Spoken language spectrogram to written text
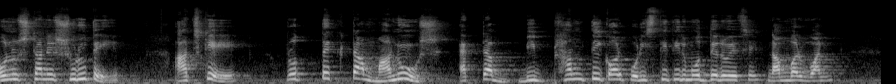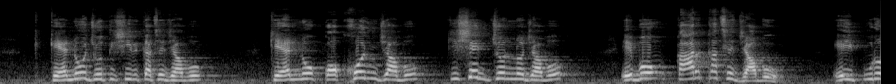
অনুষ্ঠানের শুরুতে আজকে প্রত্যেকটা মানুষ একটা বিভ্রান্তিকর পরিস্থিতির মধ্যে রয়েছে নাম্বার ওয়ান কেন জ্যোতিষীর কাছে যাব? কেন কখন যাব? কিসের জন্য যাব? এবং কার কাছে যাব? এই পুরো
